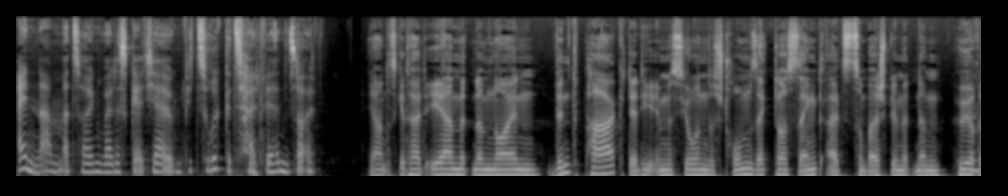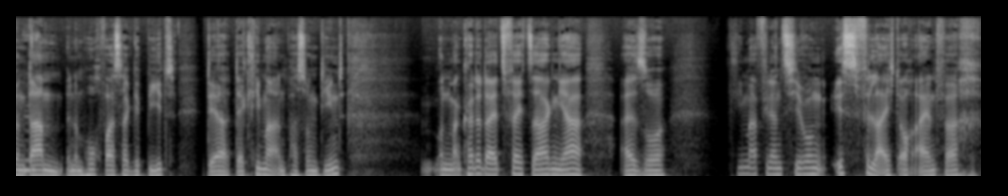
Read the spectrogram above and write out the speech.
Einnahmen erzeugen, weil das Geld ja irgendwie zurückgezahlt werden soll. Ja, und es geht halt eher mit einem neuen Windpark, der die Emissionen des Stromsektors senkt, als zum Beispiel mit einem höheren mhm. Damm in einem Hochwassergebiet, der der Klimaanpassung dient. Und man könnte da jetzt vielleicht sagen, ja, also Klimafinanzierung ist vielleicht auch einfach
